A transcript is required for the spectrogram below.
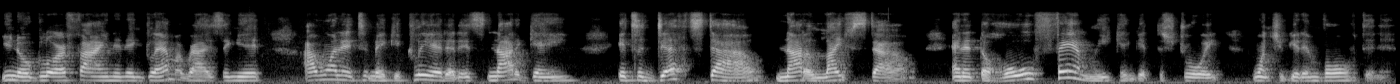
you know, glorifying it and glamorizing it, I wanted to make it clear that it's not a game. It's a death style, not a lifestyle, and that the whole family can get destroyed once you get involved in it.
